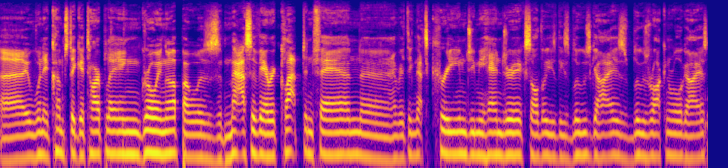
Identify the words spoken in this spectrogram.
Uh, when it comes to guitar playing, growing up, I was a massive Eric Clapton fan. Uh, everything that's Cream, Jimi Hendrix, all these these blues guys, blues rock and roll guys.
